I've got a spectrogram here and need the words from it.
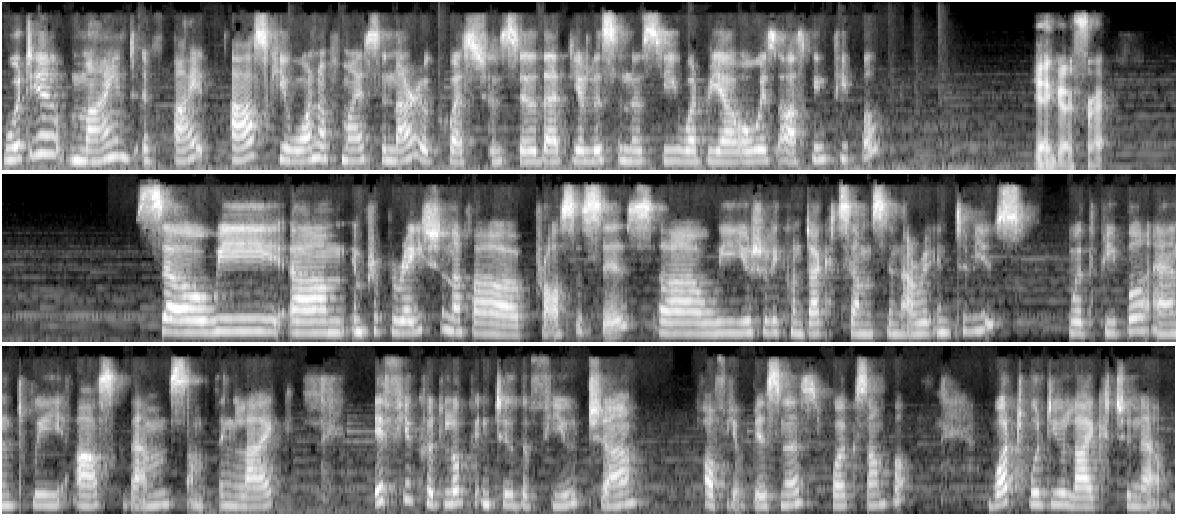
Would you mind if I ask you one of my scenario questions so that your listeners see what we are always asking people? Yeah, go for it. So we, um, in preparation of our processes, uh, we usually conduct some scenario interviews with people, and we ask them something like, if you could look into the future of your business, for example, what would you like to know?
